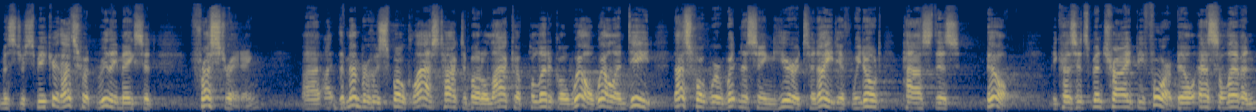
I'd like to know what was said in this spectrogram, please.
Mr. Speaker. That's what really makes it frustrating uh, the member who spoke last talked about a lack of political will. Well, indeed, that's what we're witnessing here tonight if we don't pass this bill, because it's been tried before. Bill S11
